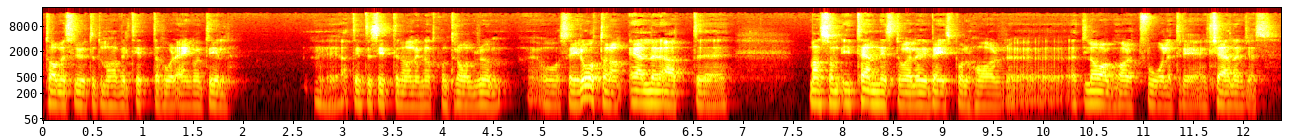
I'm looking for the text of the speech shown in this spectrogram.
ta beslutet om han vill titta på det en gång till. Eh, Att det inte sitter någon i något kontrollrum och säger åt honom. Eller att man som i tennis då, eller i baseball har ett lag har två eller tre challenges.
